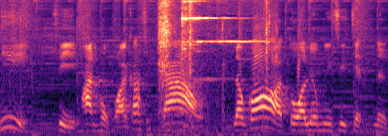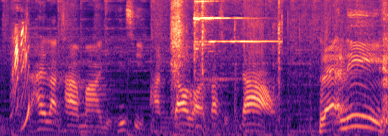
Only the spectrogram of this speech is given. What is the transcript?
ที่ 4,699 แล้วก็ตัว realme c71 จะให้ราคามาอยู่ที่ 4,999 และนี่คือ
